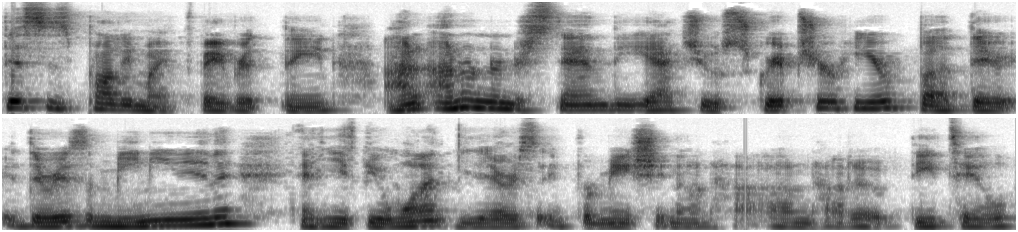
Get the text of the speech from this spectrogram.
this is probably my favorite thing. I, I don't understand the actual scripture here, but there there is a meaning in it. And if you want, there's information on how, on how to detail,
